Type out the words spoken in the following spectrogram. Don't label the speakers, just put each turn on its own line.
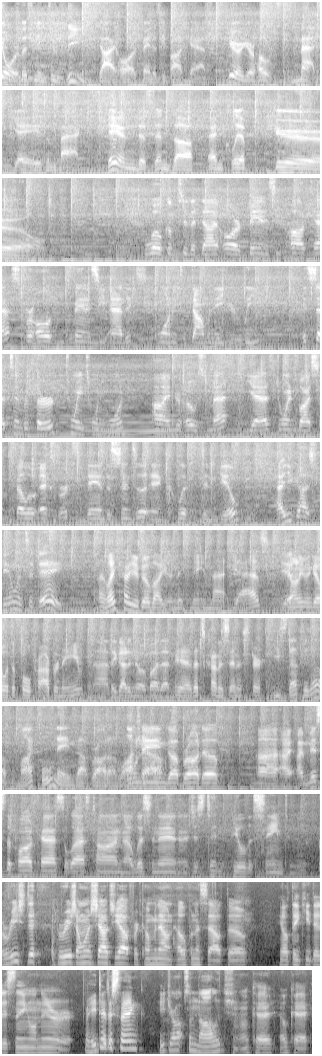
You're listening to the Die Hard Fantasy Podcast. Here are your hosts, Matt Yaz and back, Dan DeCenza, and Cliff Gill.
Welcome to the Die Hard Fantasy Podcast for all of you fantasy addicts wanting to dominate your league. It's September 3rd, 2021. I'm your host, Matt Yaz, joined by some fellow experts, Dan DeCenza and Clifton Gill. How you guys feeling today?
I like how you go by your nickname, Matt Yaz. You don't even go with the full proper name.
Nah, they got to know it by that name.
Yeah, that's kind of sinister.
You stepped it up. My full name got brought up. Watch
Full name
out.
got brought up. Uh, I, I missed the podcast the last time, and I listened in, and it just didn't feel the same to me. Barish did. Barish, I want to shout you out for coming out and helping us out, though. Y'all think he did his thing on there, or
He did his thing.
he dropped some knowledge.
okay, okay,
